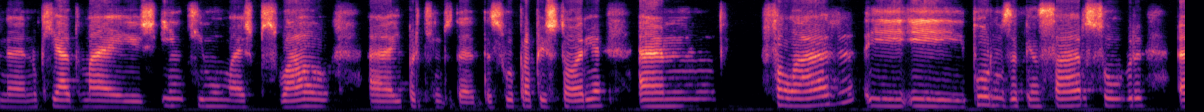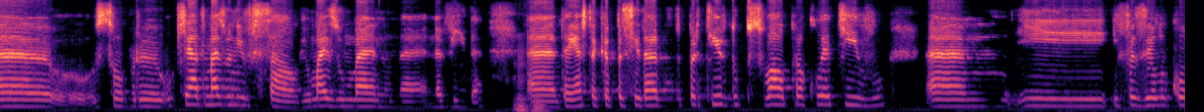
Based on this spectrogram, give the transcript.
na, no que há de mais íntimo, mais pessoal uh, e partindo da, da, sua própria história, um, falar e, e pôr-nos a pensar sobre, uh, sobre o que há de mais universal e o mais humano na, na vida. Uhum. Uh, tem esta capacidade de partir do pessoal para o coletivo um, e, e fazê-lo com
